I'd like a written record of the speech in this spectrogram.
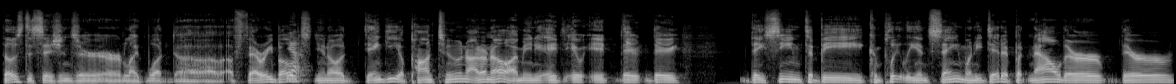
those decisions are, are like what uh, a ferry boat, yeah. you know, a dinghy, a pontoon. I don't know. I mean, it, it, it they they they seem to be completely insane when he did it, but now they're they're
